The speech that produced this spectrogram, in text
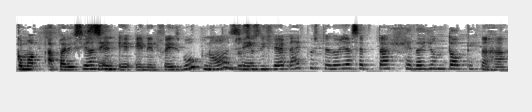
como aparecías Sí. en, en el Facebook, ¿no? Entonces Sí. dije, ay, pues te doy a aceptar. Te doy un toque. Ajá.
